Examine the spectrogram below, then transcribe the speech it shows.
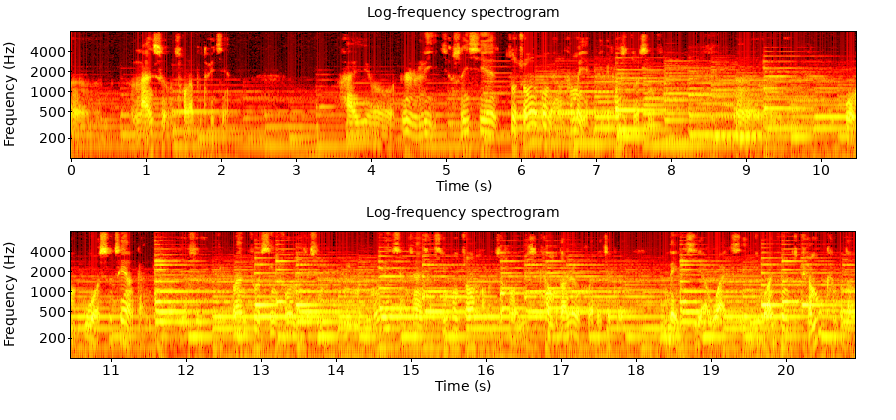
嗯，蓝手从来不推荐。还有日立，就是一些做中央空调，他们也也开始做新风。嗯，我我是这样感觉的，就是一般做新风的，就是你们你们可以想象一下，新风装好了之后，你是看不到任何的这个。内机啊，外机，你完全全部看不到的。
